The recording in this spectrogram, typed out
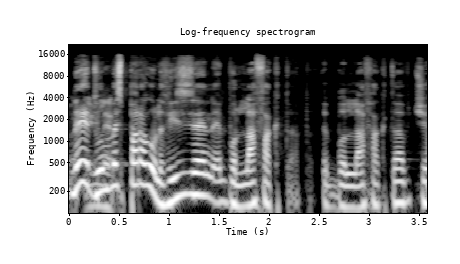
Ναι, όχι, του λέ- μες παρακολουθήσεις είναι πολλά fucked up. Είναι πολλά fucked up και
